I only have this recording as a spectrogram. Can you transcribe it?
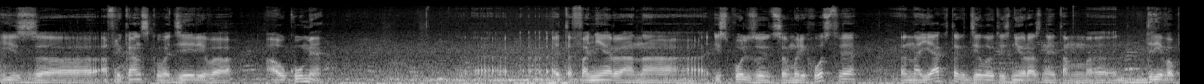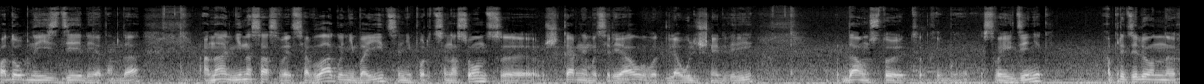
из африканского дерева аукуме. Э, эта фанера, она используется в мореходстве, на яхтах делают из нее разные там э, древоподобные изделия, там, да. Она не насасывает вся влагу, не боится, не портится на солнце. Шикарный материал вот для уличной двери. Да, он стоит как бы своих денег определенных,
